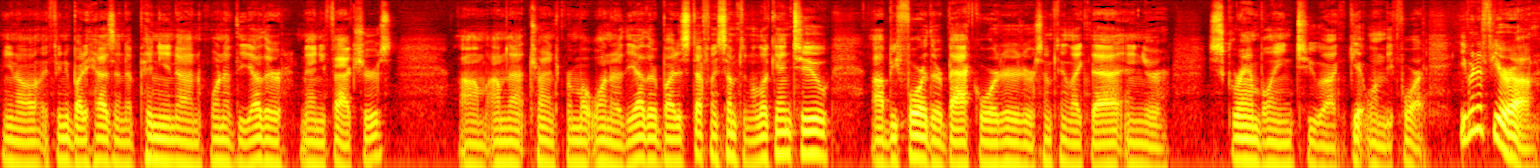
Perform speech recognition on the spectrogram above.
you know, if anybody has an opinion on one of the other manufacturers. Um, I'm not trying to promote one or the other, but it's definitely something to look into uh, before they're back ordered or something like that, and you're scrambling to uh, get one before it. Even if you're a,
